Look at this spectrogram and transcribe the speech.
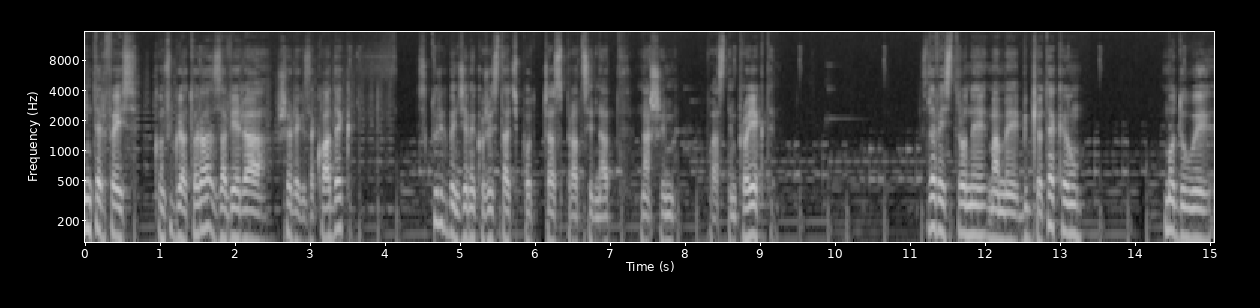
Interfejs konfiguratora zawiera szereg zakładek, z których będziemy korzystać podczas pracy nad naszym własnym projektem. Z lewej strony mamy bibliotekę, moduły,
